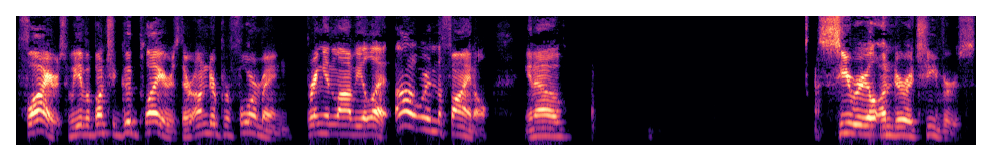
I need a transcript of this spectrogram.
Flyers, we have a bunch of good players. They're underperforming. Bring in Laviolette. Oh, we're in the final. You know, serial underachievers.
